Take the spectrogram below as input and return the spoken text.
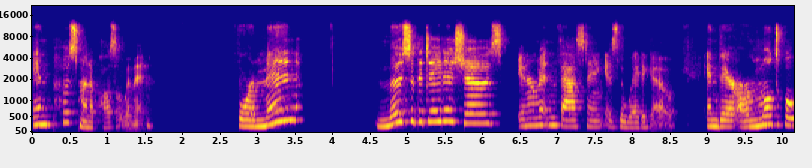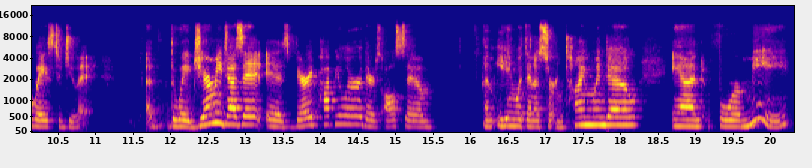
and postmenopausal women. For men, most of the data shows intermittent fasting is the way to go. And there are multiple ways to do it. Uh, the way Jeremy does it is very popular. There's also um, eating within a certain time window. And for me,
